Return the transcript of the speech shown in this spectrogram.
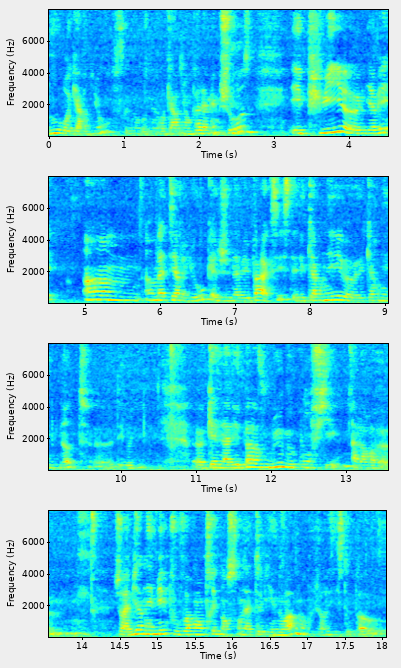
nous regardions, parce que nous ne regardions pas la même chose. Et puis, euh, il y avait un, matériau auquel je n'avais pas accès, c'était les carnets, les carnets de notes d'Elodie, qu'elle n'avait pas voulu me confier. Alors, j'aurais bien aimé pouvoir entrer dans son atelier noir, donc je ne résiste pas au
